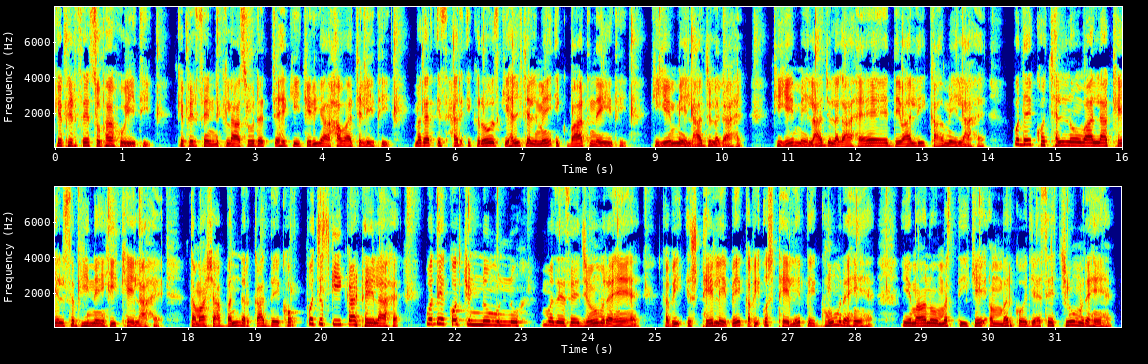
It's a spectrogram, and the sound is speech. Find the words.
कि फिर से सुबह हुई थी, कि फिर से निकला सूरज, चहकी चिड़िया, हवा चली थी। मगर इस हर एक रोज़ की हलचल में एक बात नहीं थी, कि ये मेला जो लगा है, कि ये मेला जो लगा है, दिवाली का मेला है। वो देखो छलनों वाला खेल सभी ने ही खेला है। तमाशा बंदर का देखो, वो चुस्की का ठेला है। वो देखो चुन्नू मुन्नू, मज़े से झूम रहे हैं। कभी इस ठेले पे, कभी उस ठेले पे घूम रहे हैं। ये मानो मस्ती के अंबर को जैसे चूम रहे हैं।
